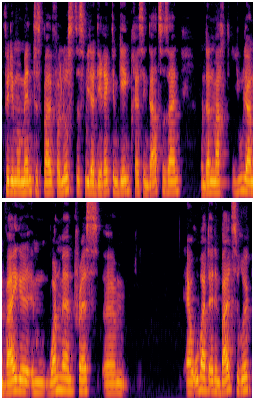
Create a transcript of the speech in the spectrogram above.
für den Moment des Ballverlustes wieder direkt im Gegenpressing da zu sein. Und dann macht Julian Weigel im One-Man-Press, ähm, erobert er den Ball zurück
